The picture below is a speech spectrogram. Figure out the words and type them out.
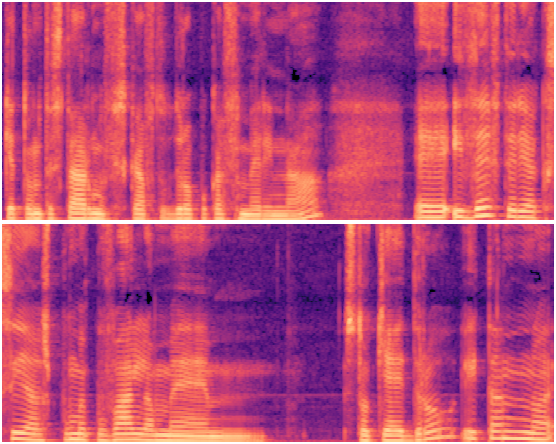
και τον τεστάρουμε φυσικά αυτόν τον τρόπο καθημερινά. Ε, η δεύτερη αξία ας πούμε, που βάλαμε στο κέντρο ήταν ε,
